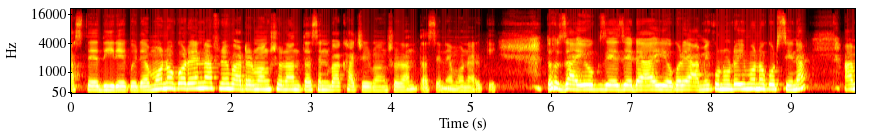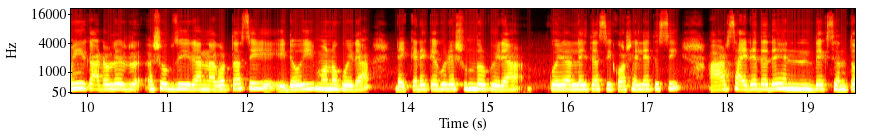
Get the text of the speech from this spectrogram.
আস্তে ধীরে করে মনে করেন আপনি পাটার মাংস রান্তাছেন বা খাসির মাংস রান্তাছেন এমন আর কি। তো যাই হোক, যে যেটা ইয়ে করে, আমি কোনোটাই মনে করছি না। আমি কাটলের সবজি রান্না করতেছি, এটাই মনে কইরা ডাইকা ডাইকা করে সুন্দর কইরা কইরা লাইতাছি, কষাই লাইতেছি। আর সাইডে দেখেন, দেখছেন তো,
